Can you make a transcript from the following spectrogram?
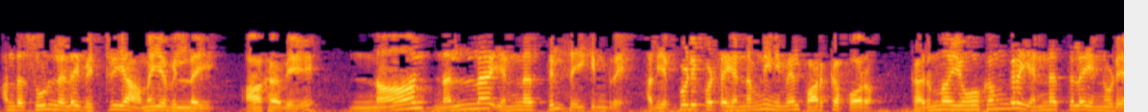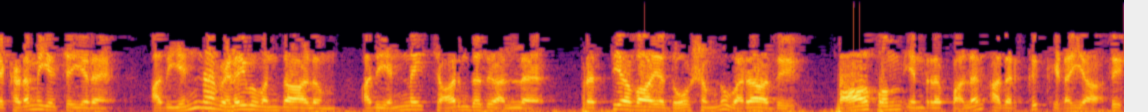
அந்த சூழ்நிலை வெற்றியா அமையவில்லை. ஆகவே நான் நல்ல எண்ணத்தில் செய்கின்றேன். அது எப்படிப்பட்ட எண்ணம்னு இனிமேல் பார்க்க போறோம். கர்மயோகம்ங்கிற எண்ணத்துல என்னுடைய கடமையை செய்யறேன். அது என்ன விளைவு வந்தாலும் அது என்னை சார்ந்தது அல்ல. பிரத்யவாய தோஷம்னு வராது. பாபம் என்ற பலன் அதற்கு கிடையாது.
